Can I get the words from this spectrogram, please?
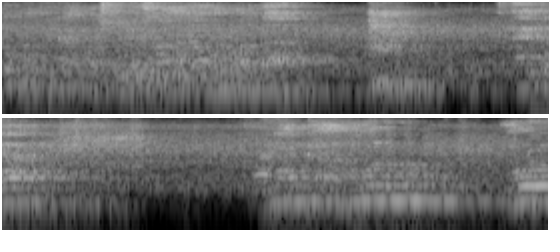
ತುರ್ತು ಪತ್ರಿಕಾಗೋಷ್ಠಿಗೆ ಸ್ವಾಗತವನ್ನು ಕೋರ್ತಾ ಮೂರು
